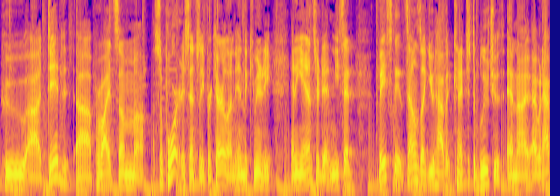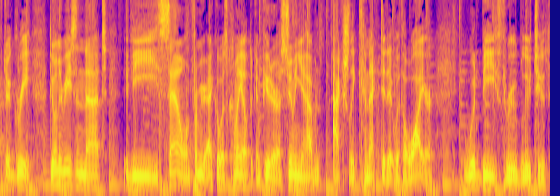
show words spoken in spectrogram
who uh, did uh, provide some support essentially for Carolyn in the community, and he answered it, and he said basically it sounds like you have it connected to Bluetooth, and I, I would have to agree. The only reason that the sound from your Echo is coming out the computer, assuming you haven't actually connected it with a wire, would be through Bluetooth.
